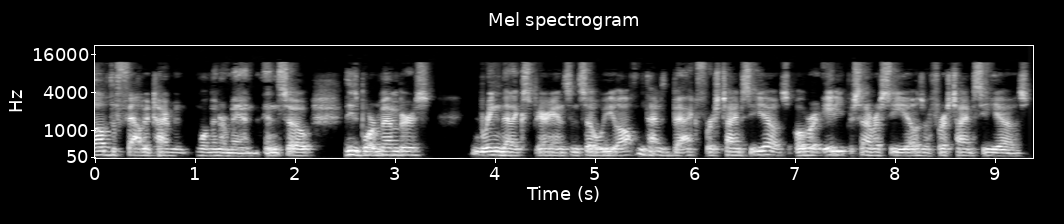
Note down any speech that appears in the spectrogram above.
love the failed retirement woman or man. And so these board members bring that experience. And so we oftentimes back first time CEOs. Over 80% of our CEOs are first time CEOs.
